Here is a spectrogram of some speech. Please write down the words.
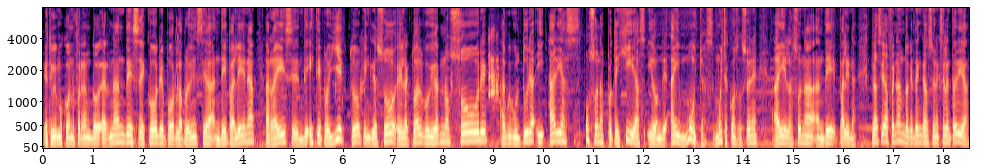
Estuvimos con Fernando Hernández, eh, core por la provincia de Palena, a raíz de este proyecto que ingresó el actual gobierno sobre acuicultura y áreas o zonas protegidas y donde hay muchas, muchas concesiones ahí en la zona de Palena. Gracias Fernando, que tengas un excelente día.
